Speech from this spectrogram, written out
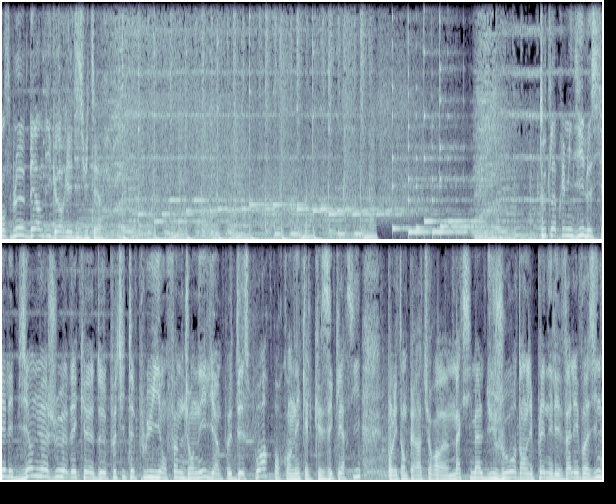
France Bleu, Berne Bigorre, il est 18h. Toute l'après-midi, le ciel est bien nuageux avec de petites pluies en fin de journée. Il y a un peu d'espoir pour qu'on ait quelques éclaircies pour les températures euh, maximales du jour. Dans les plaines et les vallées voisines,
